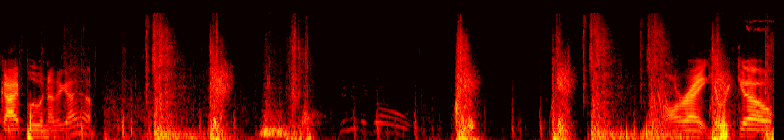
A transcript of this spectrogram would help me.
guy blew another guy up. Give me the gold. right, here we go.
